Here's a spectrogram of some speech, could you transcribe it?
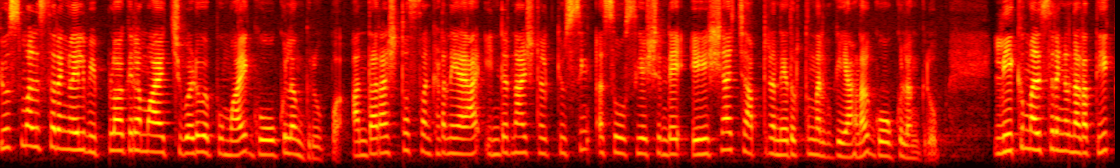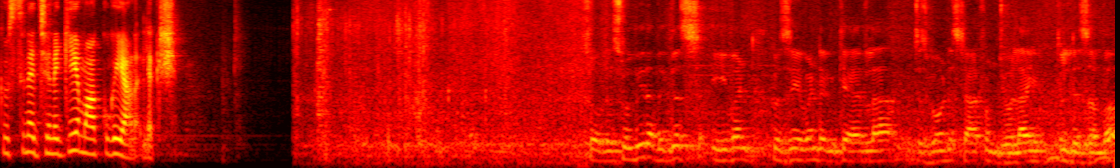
ക്യൂസ് മത്സരങ്ങളിൽ വിപ്ലവകരമായ ചുവടുവെപ്പുമായി ഗോകുലം ഗ്രൂപ്പ്. അന്താരാഷ്ട്ര സംഘടനയായ ഇന്റർനാഷണൽ ക്യൂസിംഗ് അസോസിയേഷന്റെ ഏഷ്യ ചാപ്റ്ററിന് നേതൃത്വം നൽകുകയാണ് ഗോകുലം ഗ്രൂപ്പ്. ലീഗ് മത്സരങ്ങൾ നടത്തി ക്യൂസിനെ ജനകീയമാക്കുകയാണ് ലക്ഷ്യം. So this will be the biggest event, quiz event in Kerala, which is going to start from July till December.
